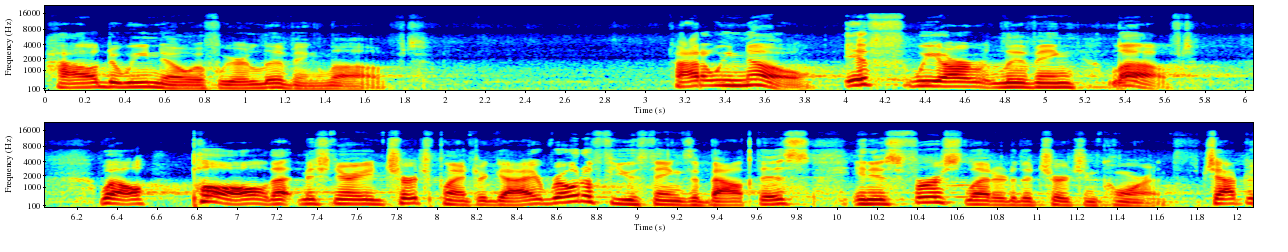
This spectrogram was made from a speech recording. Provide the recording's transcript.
how do we know if we are living loved? How do we know if we are living loved? Well, Paul, that missionary and church planter guy, wrote a few things about this in his first letter to the church in Corinth, chapter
